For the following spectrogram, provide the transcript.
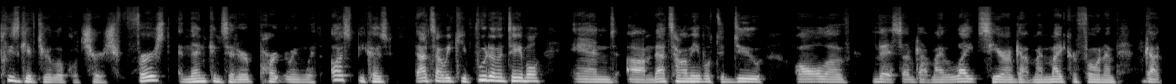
please give to your local church first and then consider partnering with us because that's how we keep food on the table. And um, that's how I'm able to do all of this. I've got my lights here. I've got my microphone. i have got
